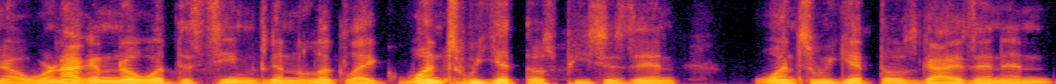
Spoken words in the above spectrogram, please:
know, we're not going to know what this team is going to look like once we get those pieces in, once we get those guys in. And,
